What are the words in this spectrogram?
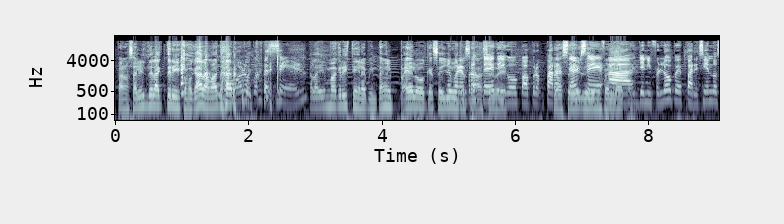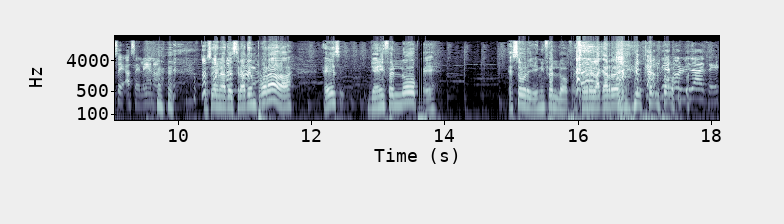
para no salir de la actriz, como que ah, la mataron. no, puede ser. A la misma Kristen y le pintan el pelo, qué sé yo. Le ponen prostéticos para hacerse a Jennifer López pareciéndose a Selena. Entonces en la tercera temporada es Jennifer López. Es sobre Jennifer López, sobre la carrera de Jennifer López. olvídate.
